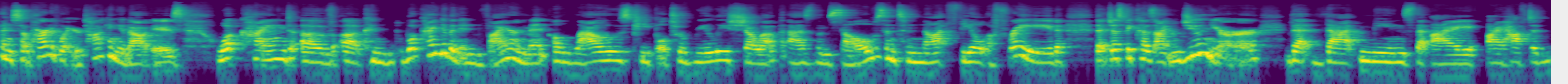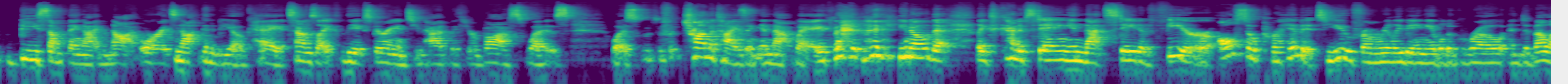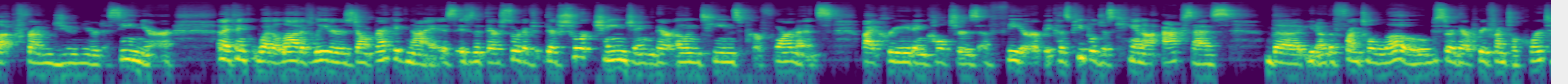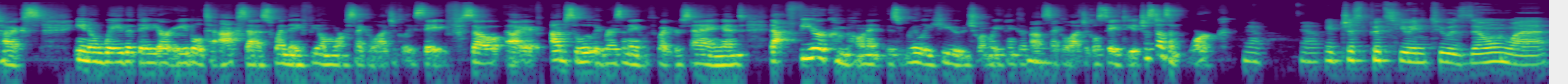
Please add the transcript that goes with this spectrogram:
And so part of what you're talking about is what kind of uh, con- what kind of an environment allows people to really show up as themselves and to not feel afraid that just because I'm junior that that means that I I have to be something I'm not or it's not going to be okay. It sounds like the experience you had with your boss was was traumatizing in that way. That you know that like kind of staying in that state of fear also prohibits you from really being able to grow and develop from junior to senior. And i think what a lot of leaders don't recognize is that they're sort of they're shortchanging their own team's performance by creating cultures of fear because people just cannot access the you know the frontal lobes or their prefrontal cortex in a way that they are able to access when they feel more psychologically safe so i absolutely resonate with what you're saying and that fear component is really huge when we think about mm-hmm. psychological safety it just doesn't work yeah yeah it just puts you into a zone where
